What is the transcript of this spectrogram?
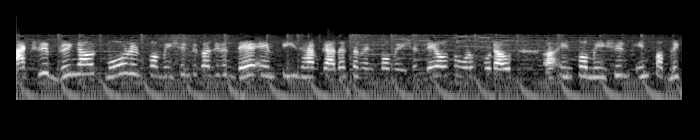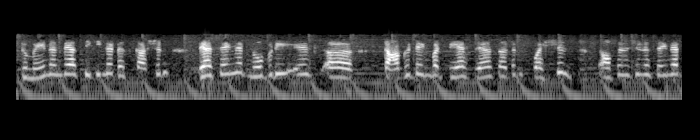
actually bring out more information because even their MPs have gathered some information. They also want to put out uh, information in public domain and they are seeking a discussion. They are saying that nobody is uh, targeting, but yes, there are certain questions. The opposition is saying that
